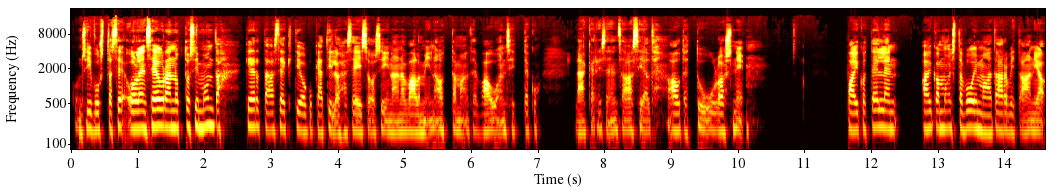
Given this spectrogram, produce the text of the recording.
kun sivusta se olen seurannut tosi monta kertaa sektio, kun kätilöhän seisoo siinä aina valmiina ottamaan sen vauvan sitten, kun lääkäri sen saa sieltä autettua ulos, niin paikotellen aikamoista voimaa tarvitaan ja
